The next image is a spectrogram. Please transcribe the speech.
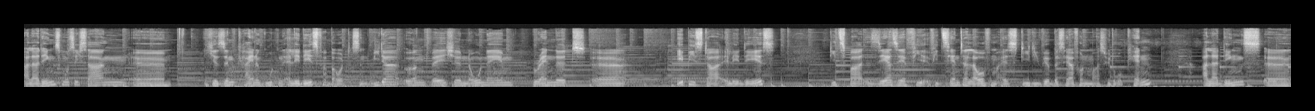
Allerdings muss ich sagen, äh, hier sind keine guten LEDs verbaut. Das sind wieder irgendwelche No-Name, Branded äh, Epistar LEDs, die zwar sehr, sehr viel effizienter laufen als die, die wir bisher von Mars Hydro kennen, allerdings äh,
